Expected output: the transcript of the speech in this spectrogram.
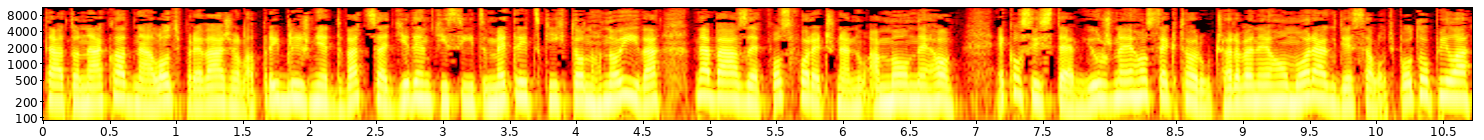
Táto nákladná loď prevážala približne 21 tisíc metrických tón hnojíva na báze fosforečnanu a mónneho. Ekosystém južného sektoru Červeného mora, kde sa loď potopila,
